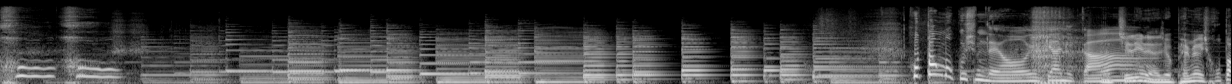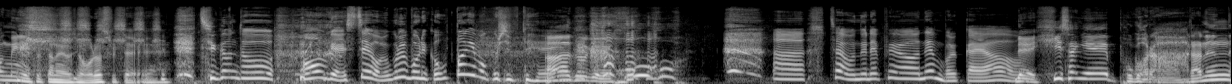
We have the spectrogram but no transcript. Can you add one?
호호. 먹고 싶네요. 얘기하니까. 찔리네요. 저 별명이 호빵맨이 있었잖아요. 저 어렸을 때. 지금도 어, 우리 에스의 얼굴을 보니까 호빵이 먹고 싶네. 아, 그러게. 호호. 아, 자 오늘의 표현은 뭘까요? 네, 희생해 보거라라는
